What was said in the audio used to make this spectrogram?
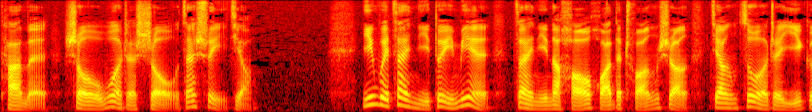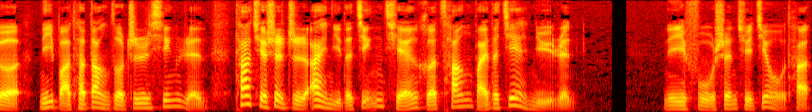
他们手握着手在睡觉。因为在你对面，在你那豪华的床上，将坐着一个你把他当作知心人，他却是只爱你的金钱和苍白的贱女人。你俯身去救他，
